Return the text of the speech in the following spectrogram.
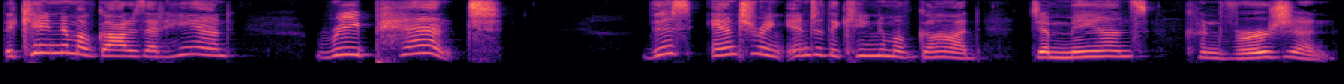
The kingdom of God is at hand. Repent. This entering into the kingdom of God demands conversion.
